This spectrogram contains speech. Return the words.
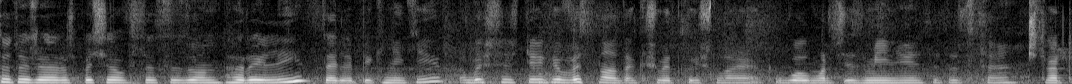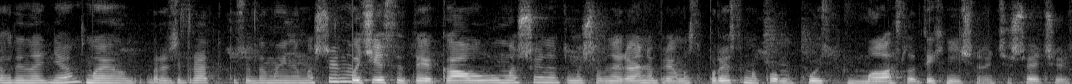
Тут уже розпочався сезон грилів це для пікніків. Аби ще тільки весна так швидко йшла, як в Волмарті змінюється тут все. Четверта година дня. Маю розібрати посудомийну машину, почистити кавову машину, тому що вона реально прямо з присмаком якогось масла технічного чи ще щось.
